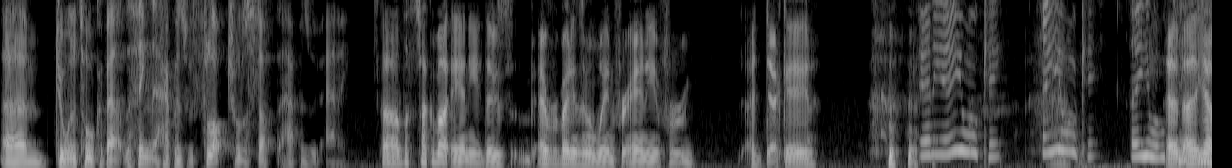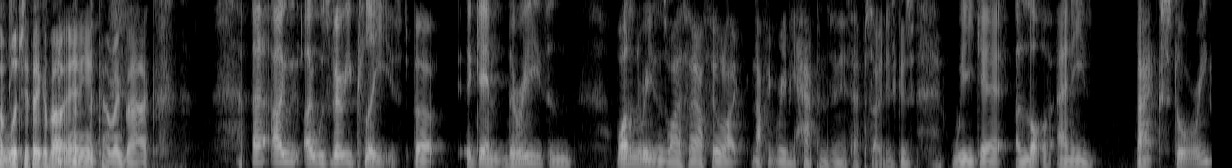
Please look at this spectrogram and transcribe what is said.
Um, do you want to talk about the thing that happens with Floch or the stuff that happens with Annie? Uh, let's talk about annie there's everybody's been waiting for annie for a decade Annie, are you okay? Are you okay? Are you okay? and uh, yeah what do you think about annie coming back Uh, I I was very pleased, but again, the reason one of the reasons why I say I feel like nothing really happens in this episode is because we get a lot of Annie's backstory,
